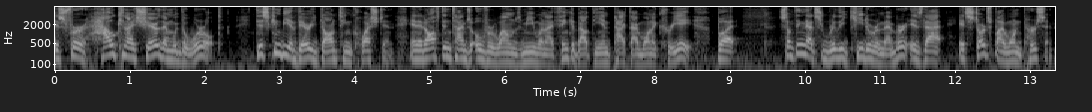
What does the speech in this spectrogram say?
is for how can I share them with the world? This can be a very daunting question, and it oftentimes overwhelms me when I think about the impact I want to create. But something that's really key to remember is that it starts by one person.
